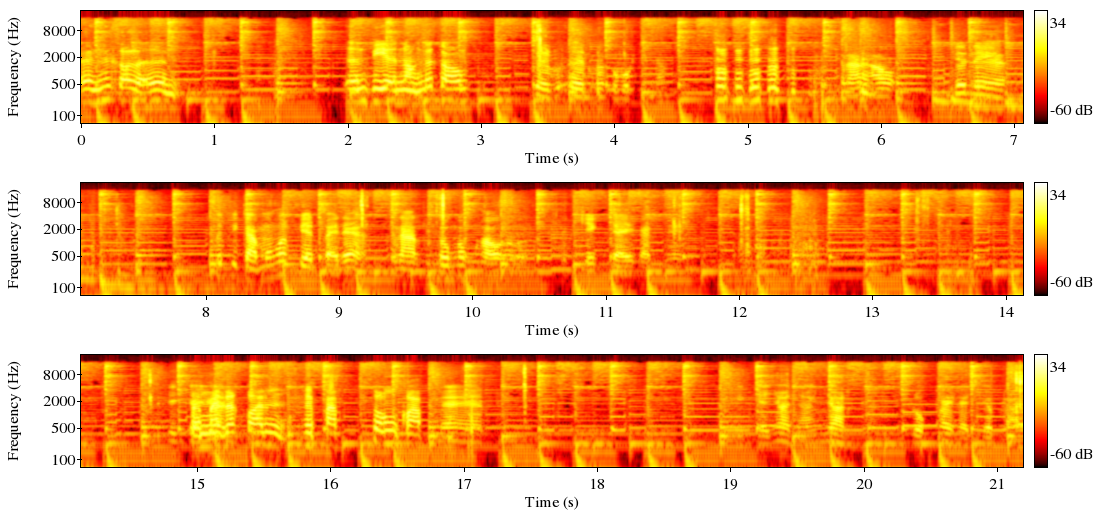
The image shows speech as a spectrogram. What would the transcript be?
เอิ้นคือเก่าเหรอเอิ้นเอิ้นพี่เอิ้นน้องคือเก่าเอิญเอิญเพิ่นก็บอกกินเนาะขนาดเอาเดี๋ยวนี้พฤติกรรมมันก็เปลี่ยนไปได้อขนาดต้มกับเขาเก๊กใจกันเนี่ยเก๊กใจสมัยแตะก่อนไปปรับทรงกรอบแม่นเก๊กใจย้อนหยังย้อนลงใกล้ไข่เจียบหลาย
